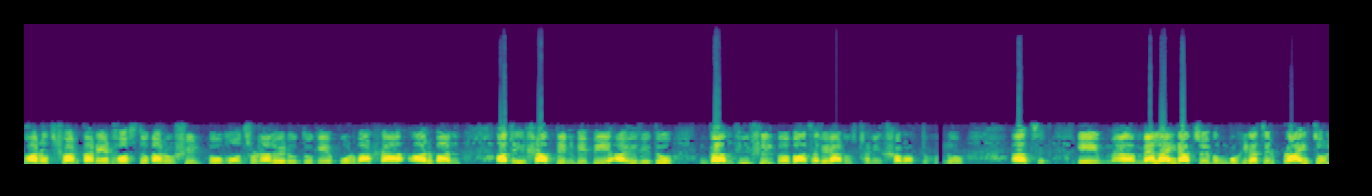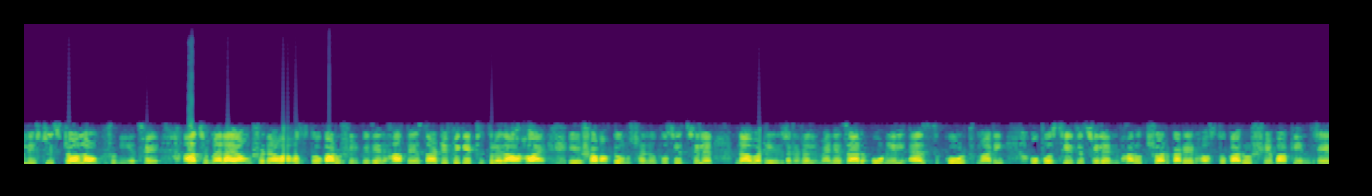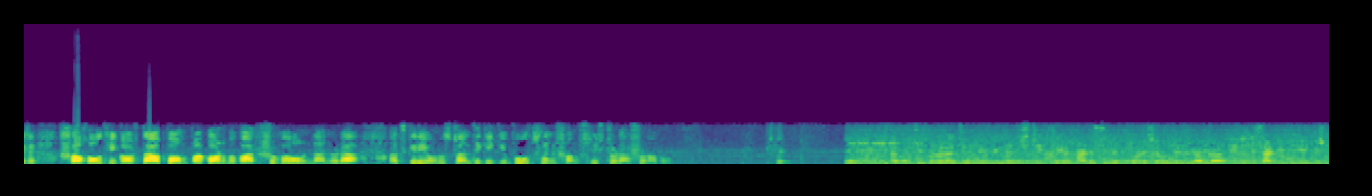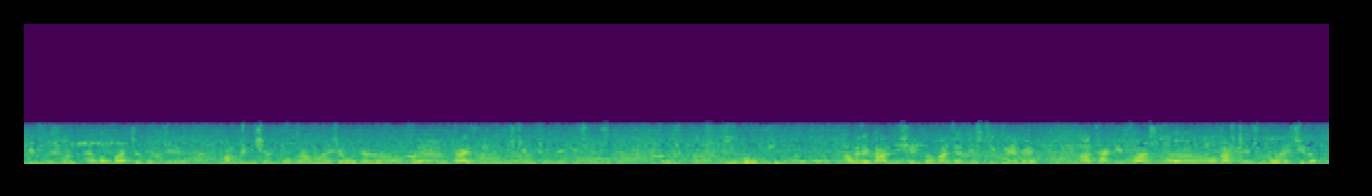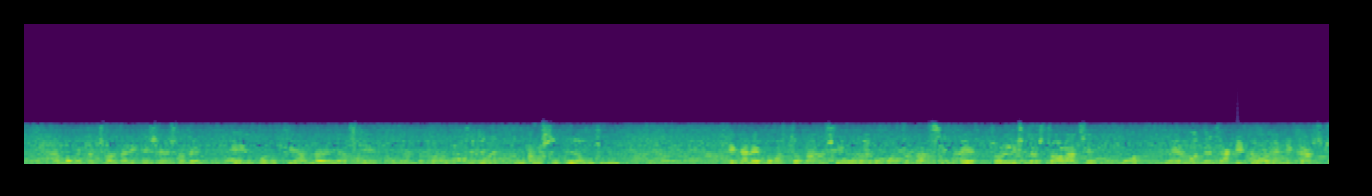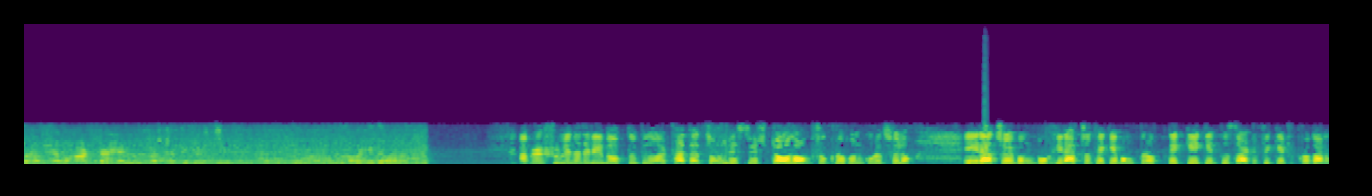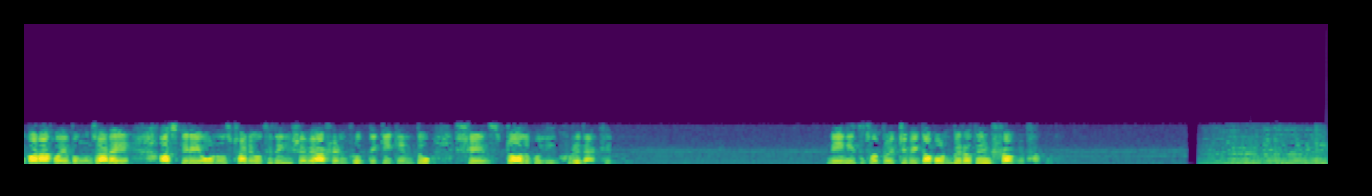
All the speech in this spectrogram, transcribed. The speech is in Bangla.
ভারত সরকারের হস্তকারু শিল্প মন্ত্রণালয়ের উদ্যোগে পূর্বাশা আরবান আজ সাত দিন ব্যাপী আয়োজিত গান্ধী শিল্প বাজারের আনুষ্ঠানিক সমাপ্ত হল। আজ এই মেলায় রাজ্য এবং বহিরাজ্যের প্রায় চল্লিশটি স্টল অংশ নিয়েছে। আজ মেলায় অংশ নেওয়া হস্ত কারুশিল্পীদের হাতে সার্টিফিকেট তুলে দেওয়া হয়। এই সমাপ্ত অনুষ্ঠানে উপস্থিত ছিলেন নওয়াডির জেনারেল ম্যানেজার অনিল এস কোর্টমারি উপস্থিত ছিলেন ভারত সরকারের হস্তকারু সেবা কেন্দ্রের সহ অধিকর্তা পম্পা কর্মকার সহ অন্যান্যরা। আজকের এই অনুষ্ঠান থেকে কি বলছেন সংশ্লিষ্টরা শোনাবো। এবং ত্রিপুরা রাজ্যের বিভিন্ন ডিস্ট্রিক্ট থেকে পার্টিসিপেট করেছে ওদেরকে আমরা সার্টিফিকেট ডিস্ট্রিবিউশন এবং বাচ্চাদের যে কম্পিটিশন প্রোগ্রাম হয়েছে ওটারও প্রাইজ গিভিং ডিস্ট্রিবিউশন রেখেছি। আমাদের Gandhi Shilpa Bazar district level thirty first অগাস্টে শুরু হয়েছিল এবং এটা ছয় তারিখে শেষ হবে। এই উপলক্ষে আমরা এই আজকে এই প্রোগ্রামটা করা হচ্ছে এখানে হস্তকারু শিল্প এবং হস্ততাঁত শিল্পের চল্লিশটা স্টল আছে মোট। এর মধ্যে থার্টি টু হ্যান্ডিক্রাফট স্টল এবং আটটা হ্যান্ডলুম থেকে এসেছে দেওয়া হয়। আপনারা শুনলেন তাদের এই বক্তব্য অর্থাৎ চল্লিশটি স্টল অংশগ্রহণ করেছিল এই রাজ্য এবং বহিরাজ্য থেকে এবং প্রত্যেককে কিন্তু সার্টিফিকেট প্রদান করা হয় এবং যারাই আজকের এই অনুষ্ঠানে অতিথি হিসেবে আসেন প্রত্যেকে কিন্তু সেই স্টলগুলি ঘুরে দেখেন। নিয়ে নিতে ছোট্ট একটি বিজ্ঞাপন বিরতির সঙ্গে থাকুন।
